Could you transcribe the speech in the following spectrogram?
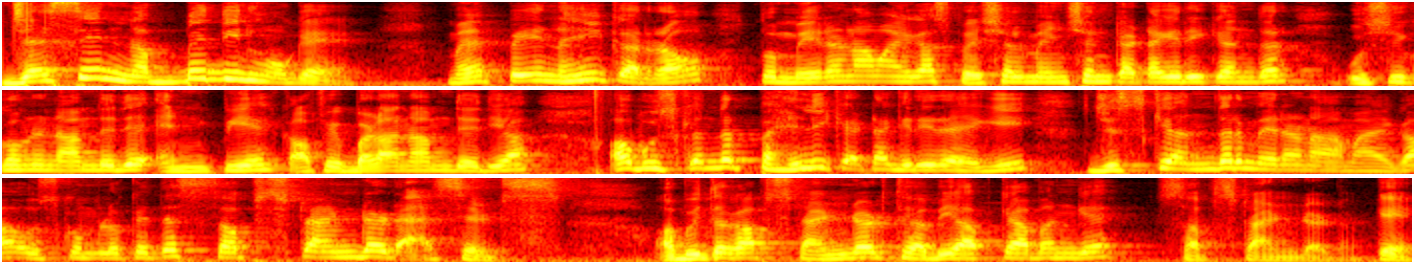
जैसे 90 दिन हो गए, मैं पे नहीं कर रहा हूँ तो मेरा नाम आएगा स्पेशल मेंशन कैटेगरी के अंदर। उसी को हमने नाम दे दिया एनपीए काफ़ी बड़ा नाम दे दिया। अब उसके अंदर पहली कैटेगरी रहेगी, जिसके अंदर मेरा नाम आएगा, उसको हम लोग कहते हैं सब स्टैंडर्ड एसिड्स अभी तक आप स्टैंडर्ड थे, अभी आप क्या बन गए? सब स्टैंडर्ड ओके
